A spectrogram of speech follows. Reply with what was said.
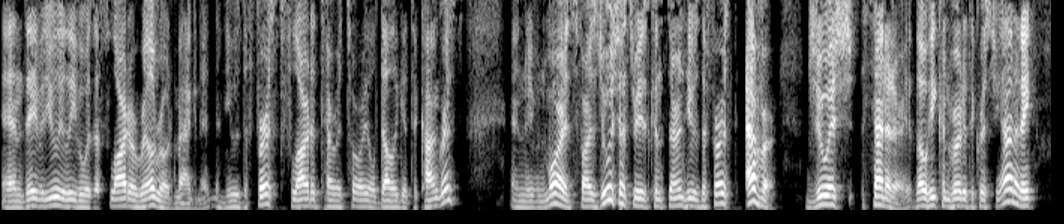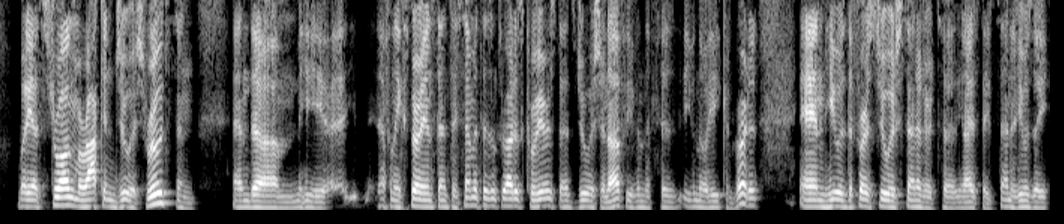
And David Yulee Levy was a Florida railroad magnate, and he was the first Florida territorial delegate to Congress and even more, as far as Jewish history is concerned, he was the first ever Jewish senator, though he converted to Christianity, but he had strong Moroccan Jewish roots, and and um, he definitely experienced anti-Semitism throughout his career. So that's Jewish enough, even if his even though he converted. And he was the first Jewish senator to the United States Senate. He was a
